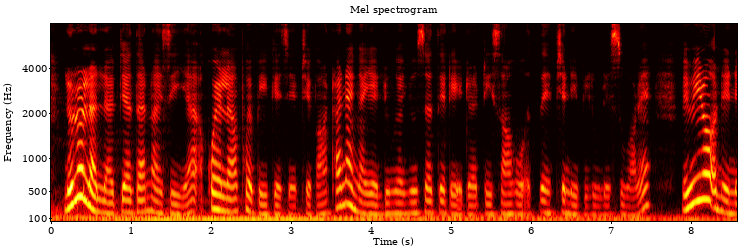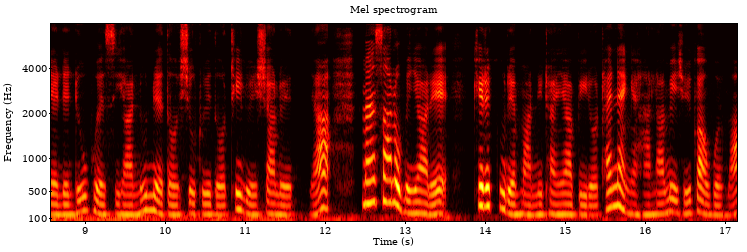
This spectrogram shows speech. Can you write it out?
။လွတ်လွတ်လပ်လပ်ပြန်တန်းနိုင်စေရန်အခွင့်အလမ်းဖွင့်ပေးခဲ့ခြင်းဖြစ်ကထိုင်းနိုင်ငံရဲ့လူငယ်မျိုးဆက်သစ်တွေအတွက်တည်ဆောက်ဖို့အသင့်ဖြစ်နေပြီလို့လည်းဆိုပါတယ်။မိမိတို့အနေနဲ့လည်းလူဖွဲ့စီဟာနုနယ်သောရှုပ်ထွေးသောထိလွင်ရှာလွယ်ညမှန်းဆလို့မရတဲ့ ခေတ်တစ်ခုထဲမှာနေထိုင်ရပြီးတော့ထိုင်းနိုင်ငံဟာလာမယ့်ရွေးကောက်ပွဲမှာ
